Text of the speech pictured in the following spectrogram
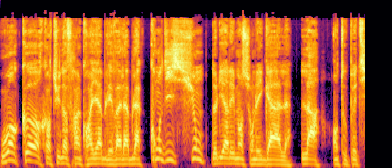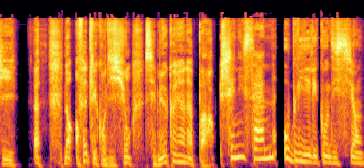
Ou encore quand une offre incroyable est valable à condition de lire les mentions légales. Là, en tout petit. Non, en fait, les conditions, c'est mieux quand il n'y en a pas. Chez Nissan, oubliez les conditions.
